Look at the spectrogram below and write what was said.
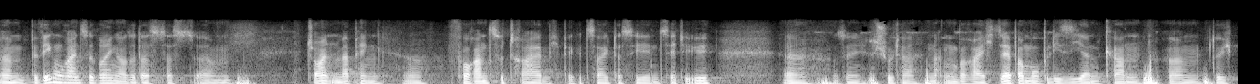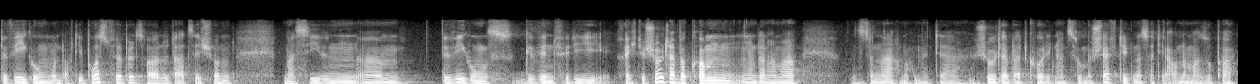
ähm, Bewegung reinzubringen, also das, das ähm, Joint Mapping äh, voranzutreiben. Ich habe ihr gezeigt, dass sie den CTÜ, äh, also den Schulter-Nackenbereich selber mobilisieren kann ähm, durch Bewegung und auch die Brustwirbelsäule. Da hat sie schon massiven Bewegungsgewinn für die rechte Schulter bekommen und dann haben wir uns danach noch mit der Schulterblattkoordination beschäftigt. Und das hat ja auch nochmal super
